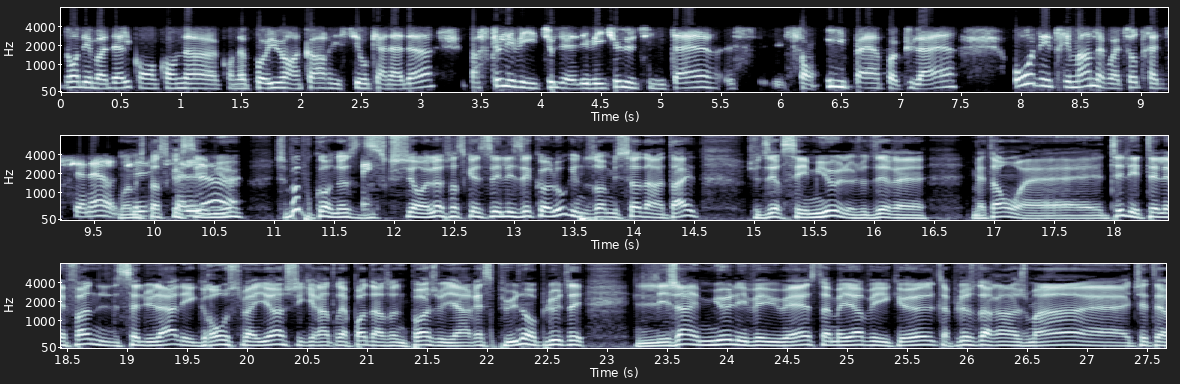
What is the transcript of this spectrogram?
dont des modèles qu'on a qu'on n'a pas eu encore ici au Canada, parce que les véhicules les véhicules utilitaires sont hyper populaires, au détriment de la voiture traditionnelle. Ouais, mais c'est parce que c'est mieux. Je sais pas pourquoi on a cette ben discussion-là, parce que c'est les écolos qui nous ont mis ça dans la tête. Je veux dire, c'est mieux. Là. Je veux dire, euh, mettons, euh, tu sais, les téléphones cellulaires, les grosses maillotches qui rentraient pas dans une poche, il en reste plus non plus. Les gens aiment mieux les VUS, c'est un meilleur véhicule, t'as plus de rangement, euh, etc.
